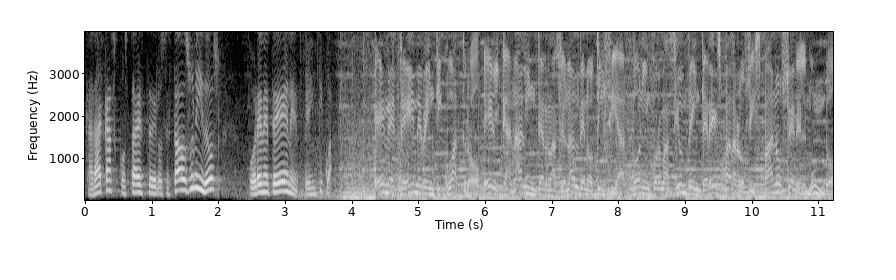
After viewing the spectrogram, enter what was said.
Caracas, costa este de los Estados Unidos, por NTN 24. NTN 24, el canal internacional de noticias con información de interés para los hispanos en el mundo.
